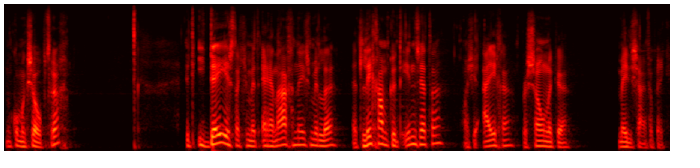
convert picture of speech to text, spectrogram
Dan kom ik zo op terug. Het idee is dat je met RNA-geneesmiddelen het lichaam kunt inzetten als je eigen persoonlijke medicijnfabriek.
